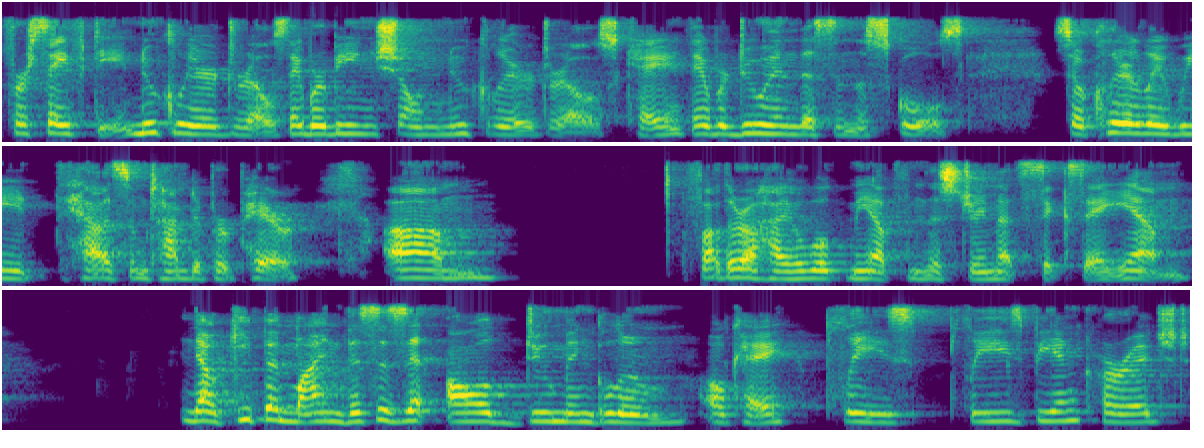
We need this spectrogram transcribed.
for safety, nuclear drills. They were being shown nuclear drills, okay? They were doing this in the schools. So clearly we had some time to prepare. Um, Father Ahaya woke me up from this dream at 6 a.m. Now, keep in mind, this isn't all doom and gloom, okay? Please, please be encouraged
